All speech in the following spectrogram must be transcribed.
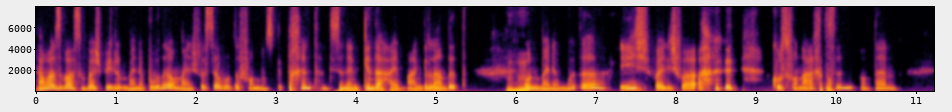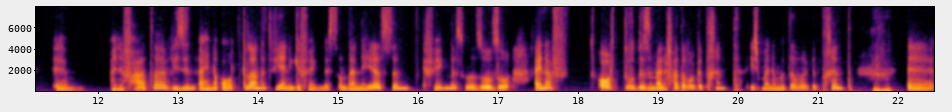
Damals war zum Beispiel meine Bruder und meine Schwester wurde von uns getrennt. Die sind in Kinderheim angelandet. Mhm. Und meine Mutter, ich, weil ich war kurz von 18 und dann ähm, mein Vater, wir sind an einem Ort gelandet wie ein Gefängnis. Und in der ist ein Gefängnis oder so. So einer Ort, wo das mein Vater war getrennt, ich, meine Mutter war getrennt. Mhm. Äh,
